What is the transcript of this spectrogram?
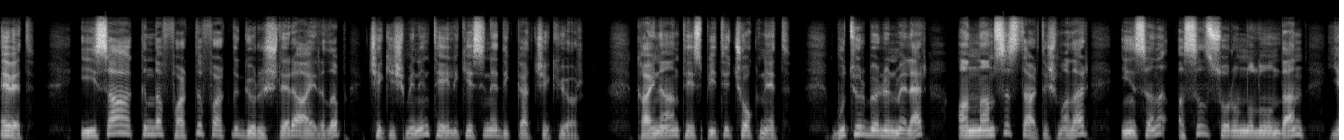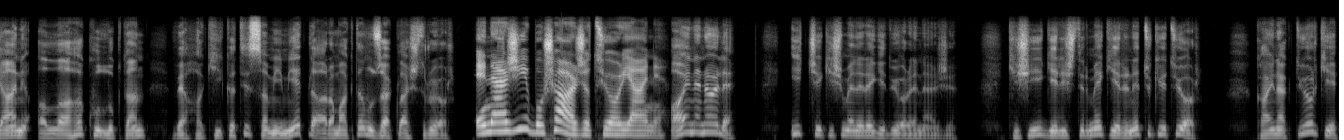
Evet, İsa hakkında farklı farklı görüşlere ayrılıp çekişmenin tehlikesine dikkat çekiyor. Kaynağın tespiti çok net. Bu tür bölünmeler, anlamsız tartışmalar insanı asıl sorumluluğundan yani Allah'a kulluktan ve hakikati samimiyetle aramaktan uzaklaştırıyor. Enerjiyi boşa harcatıyor yani. Aynen öyle. İç çekişmelere gidiyor enerji. Kişiyi geliştirmek yerine tüketiyor. Kaynak diyor ki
